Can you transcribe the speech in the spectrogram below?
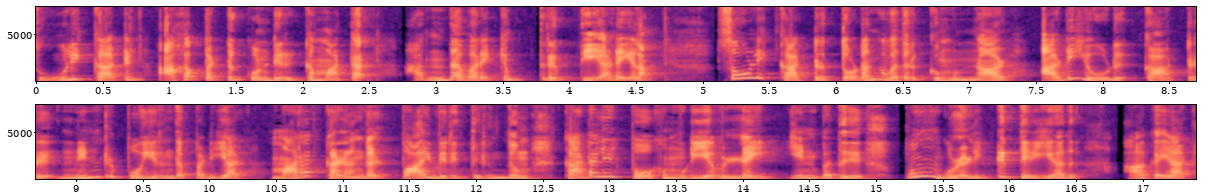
சூழிக்காட்டில் அகப்பட்டு கொண்டிருக்க மாட்டார். அந்த வரைக்கும் திருப்தி அடையலாம். சோழிக்காற்று தொடங்குவதற்கு முன்னால் அடியோடு காற்று நின்று போயிருந்தபடியால் மரக்கழங்கள் பாய் விரித்திருந்தும் கடலில் போக முடியவில்லை என்பது பூங்குழலிக்கு தெரியாது. ஆகையால்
